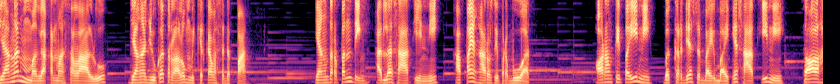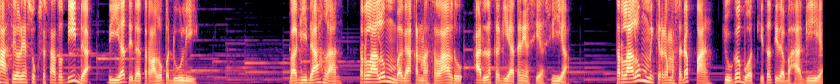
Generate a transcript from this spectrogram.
Jangan membanggakan masa lalu, jangan juga terlalu memikirkan masa depan. Yang terpenting adalah saat ini apa yang harus diperbuat. Orang tipe ini bekerja sebaik-baiknya saat ini, soal hasilnya sukses atau tidak, dia tidak terlalu peduli. Bagi Dahlan, Terlalu membanggakan masa lalu adalah kegiatan yang sia-sia. Terlalu memikirkan masa depan juga buat kita tidak bahagia.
